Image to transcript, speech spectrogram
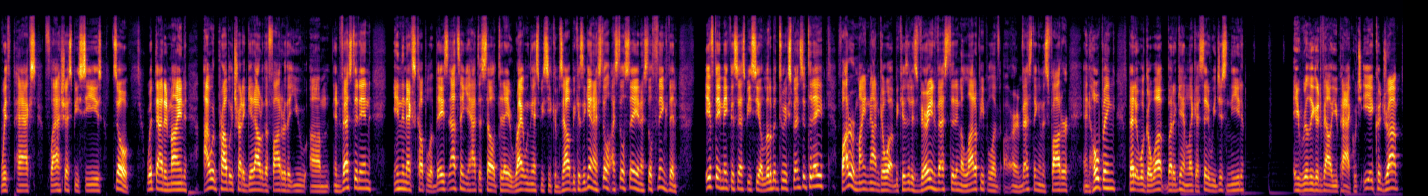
with packs, flash SBCs. So with that in mind, I would probably try to get out of the fodder that you um, invested in in the next couple of days. Not saying you have to sell it today, right when the SBC comes out, because again, I still I still say and I still think that if they make this SBC a little bit too expensive today, fodder might not go up because it is very invested in. A lot of people have, are investing in this fodder and hoping that it will go up. But again, like I said, we just need a really good value pack, which EA could drop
